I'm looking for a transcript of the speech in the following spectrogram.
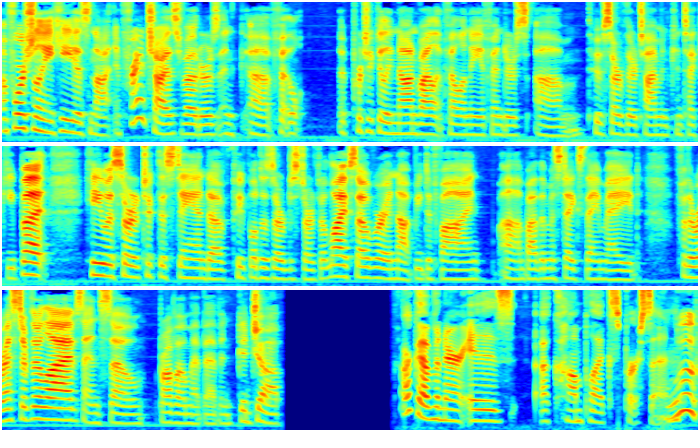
unfortunately, he has not enfranchised voters and uh, particularly nonviolent felony offenders um, who've served their time in Kentucky. But he was sort of took the stand of people deserve to start their lives over and not be defined uh, by the mistakes they made for the rest of their lives. And so, bravo, Matt Bevin. Good job. Our governor is a complex person. Woo.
